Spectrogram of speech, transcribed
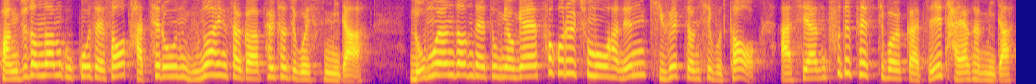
광주 전남 곳곳에서 다채로운 문화 행사가 펼쳐지고 있습니다. 노무현 전 대통령의 서거를 추모하는 기획 전시부터 아시안 푸드 페스티벌까지 다양합니다.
